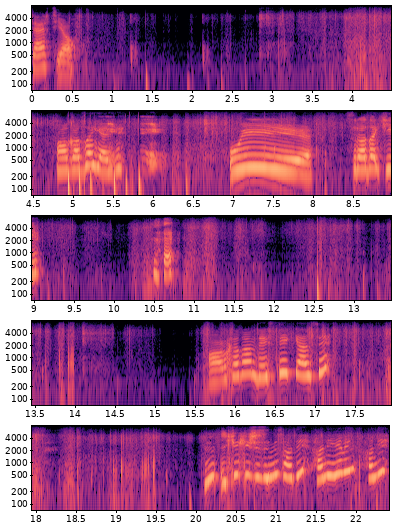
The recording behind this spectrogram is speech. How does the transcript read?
Dert ya. Ha gaza geldi. Uy! Sıradaki. Arkadan destek gelse. İki kişisiniz hadi. Hani gelin hani.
